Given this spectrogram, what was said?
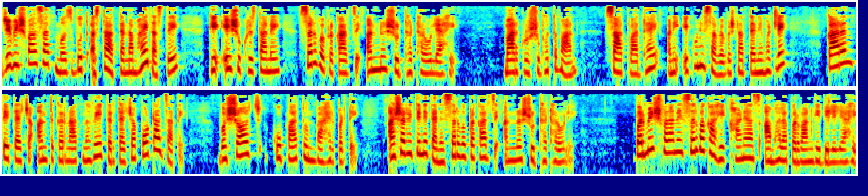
जे विश्वासात मजबूत असतात त्यांना माहीत असते की येशू ख्रिस्ताने सर्व प्रकारचे अन्न शुद्ध ठरवले आहे. मार्क ऋषुभतमान सातवाध्याय आणि एकोणीसाव्या वचनात त्याने म्हटले कारण ते त्याच्या अंतकरणात नव्हे तर त्याच्या पोटात जाते व शौच कुपातून बाहेर पडते. अशा रीतीने त्याने सर्व प्रकारचे अन्न शुद्ध ठरवले. परमेश्वराने सर्व काही खाण्यास आम्हाला परवानगी दिलेली आहे.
